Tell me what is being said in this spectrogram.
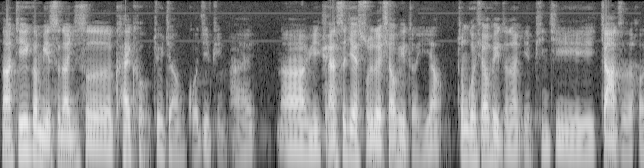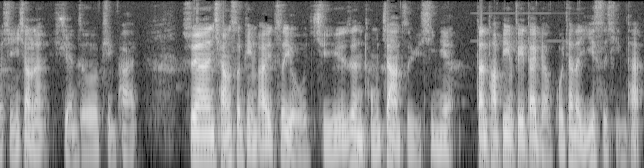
那第一个迷思呢，就是开口就讲国际品牌。那与全世界所有的消费者一样，中国消费者呢也凭借价值和形象呢选择品牌。虽然强势品牌自有其认同价值与信念，但它并非代表国家的意识形态。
